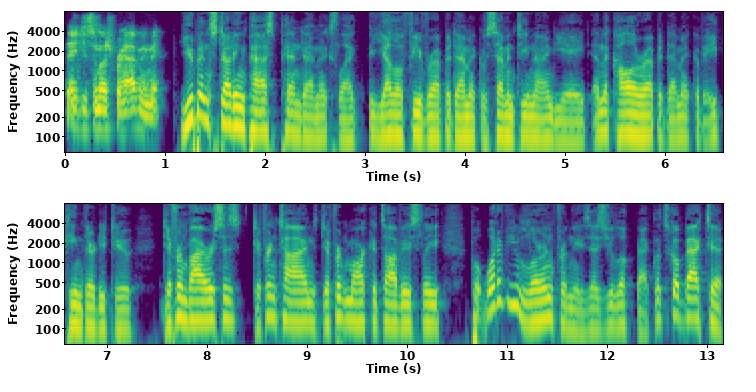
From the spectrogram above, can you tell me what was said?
Thank you so much for having me. You've been studying past pandemics like the yellow fever epidemic of 1798 and the cholera epidemic of 1832. Different viruses, different times, different markets, obviously. But what have you learned from these as you look back? Let's go back to,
